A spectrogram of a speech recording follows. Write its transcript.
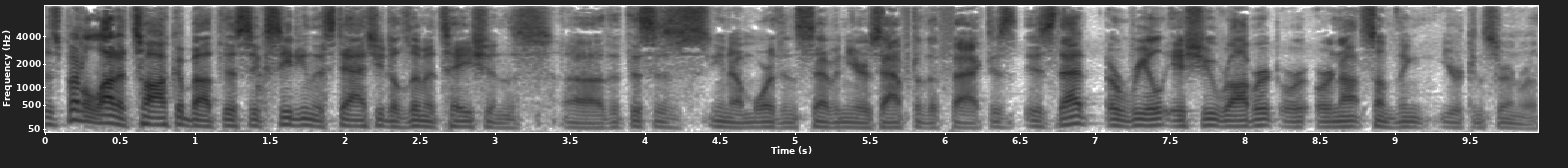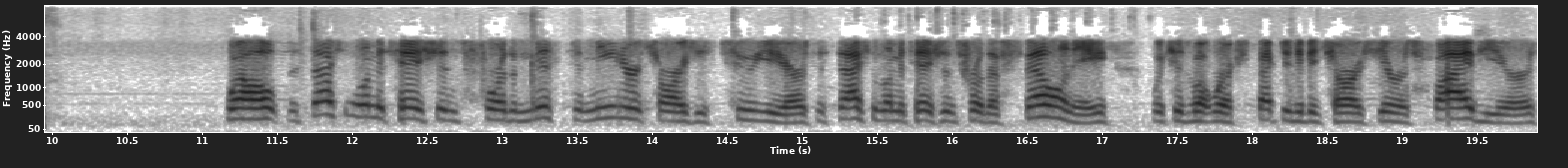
There's been a lot of talk about this exceeding the statute of limitations. Uh, that this is, you know, more than seven years after the fact. Is is that a real issue, Robert, or or not something you're concerned with? Well, the statute of limitations for the misdemeanor charge is two years. The statute of limitations for the felony, which is what we're expected to be charged here, is five years.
